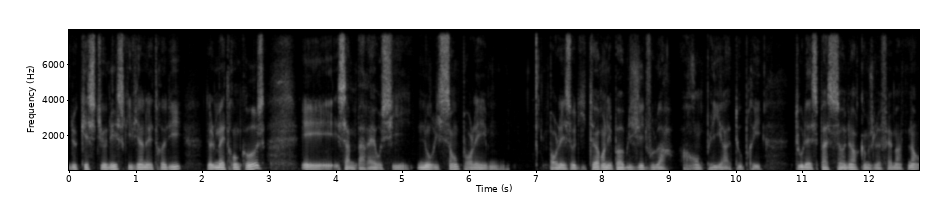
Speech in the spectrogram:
de questionner ce qui vient d'être dit, de le mettre en cause, et ça me paraît aussi nourrissant pour les, pour les auditeurs. On n'est pas obligé de vouloir remplir à tout prix tout l'espace sonore comme je le fais maintenant.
